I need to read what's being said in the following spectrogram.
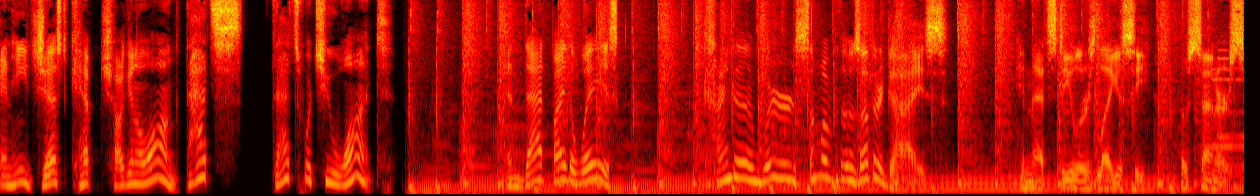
And he just kept chugging along. That's, that's what you want. And that, by the way, is kind of where some of those other guys in that Steelers legacy of centers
